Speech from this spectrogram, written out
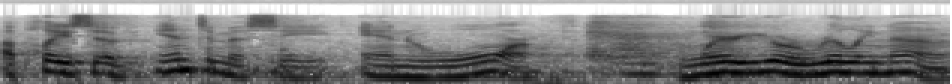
a place of intimacy and warmth, where you're really known.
